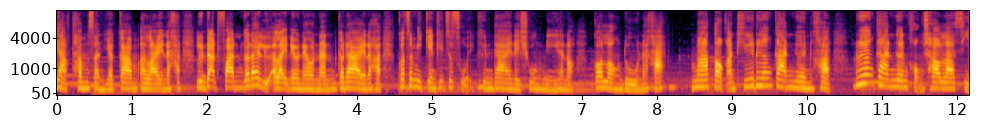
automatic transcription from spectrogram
อยากทำสัญญกรรมอะไรนะคะ หรือดัดฟันก็ได้หรืออะไรแนวๆนั้นก็ได้นะคะ ก็จะมีเกณฑ์ที่จะสวยขึ้นได้ในช่วงนี้เนาะก็ลองดูนะคะ มาต่อกันที่เรื่องการเงินค่ะ เรื่องการเงินของชาวราศี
